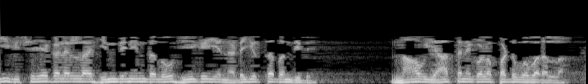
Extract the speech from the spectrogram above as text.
ಈ ವಿಷಯಗಳೆಲ್ಲ ಹಿಂದಿನಿಂದಲೂ ಹೀಗೆಯೇ ನಡೆಯುತ್ತಾ ಬಂದಿದೆ. ನಾವು ಯಾತನೆಗೊಳಪಡುವವರಲ್ಲ.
